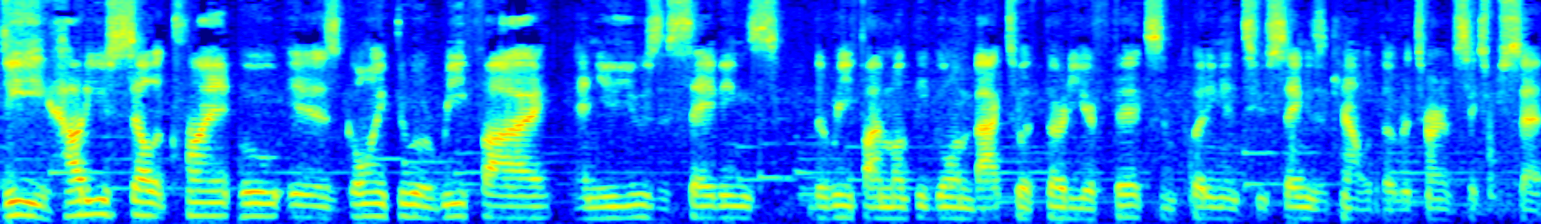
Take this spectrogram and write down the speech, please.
D, how do you sell a client who is going through a refi and you use the savings, the refi monthly going back to a 30 year fix and putting into savings account with a return of 6%?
